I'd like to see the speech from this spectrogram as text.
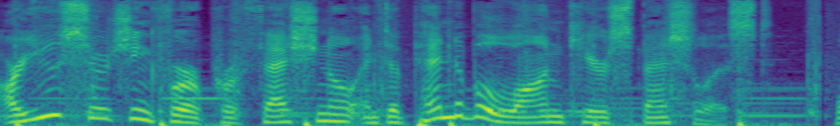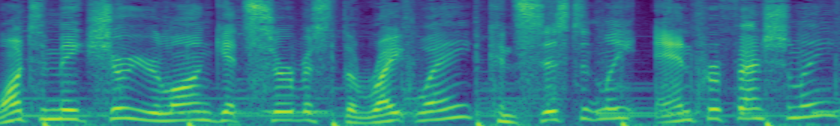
Are you searching for a professional and dependable lawn care specialist? Want to make sure your lawn gets serviced the right way, consistently, and professionally?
